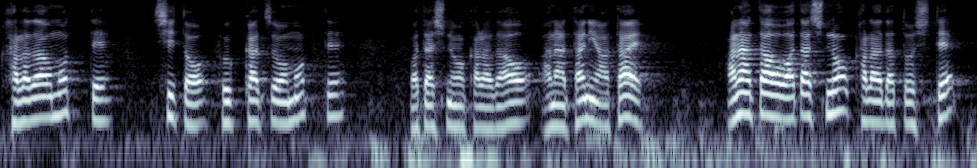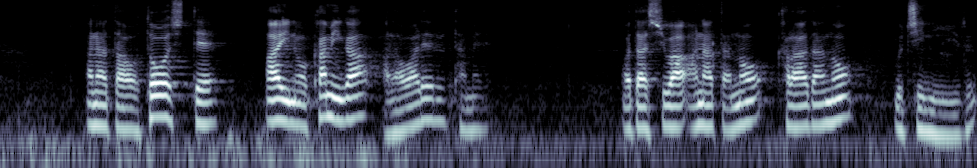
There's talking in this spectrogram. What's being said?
体を持って死と復活をもって私の体をあなたに与えあなたを私の体としてあなたを通して愛の神が現れるため。で私はあなたの体のうちにいる。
